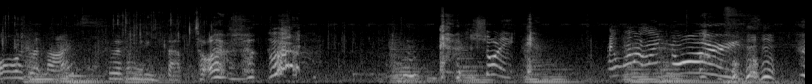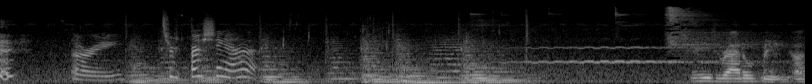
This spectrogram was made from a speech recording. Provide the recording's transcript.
Oh, is that nice? I feel like I'm getting baptized. Shorty, I want my nose. Sorry. It's refreshing air. She's rattled me. Uh,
